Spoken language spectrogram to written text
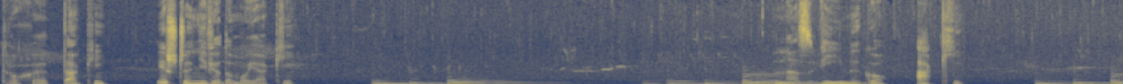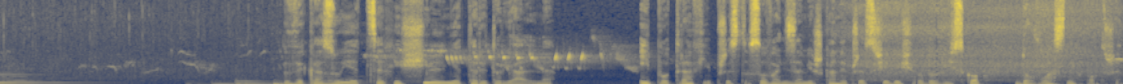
trochę taki, jeszcze nie wiadomo jaki. Nazwijmy go Aki. Wykazuje cechy silnie terytorialne i potrafi przystosować zamieszkane przez siebie środowisko do własnych potrzeb.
